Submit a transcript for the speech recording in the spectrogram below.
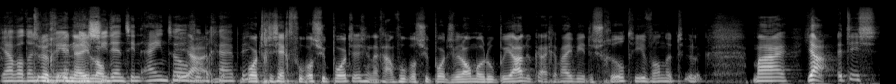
Ja, wat een Terug in een Nederland. incident in Eindhoven, ja, begrijp ik. wordt gezegd voetbalsupporters. En dan gaan voetbalsupporters weer allemaal roepen... ja, nu krijgen wij weer de schuld hiervan natuurlijk. Maar ja, het is...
